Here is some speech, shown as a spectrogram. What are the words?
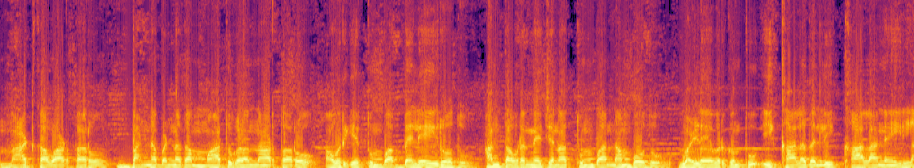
ನಾಟಕವಾಡ್ತಾರೋ ಬಣ್ಣ ಬಣ್ಣದ ಮಾತುಗಳನ್ನಾಡ್ತಾರೋ, ಅವರಿಗೆ ತುಂಬಾ ಬೆಲೆ ಇರೋದು. ಅಂತವರನ್ನೇ ಜನ ತುಂಬಾ ನಂಬೋದು. ಒಳ್ಳೆಯವರಿಗಂತೂ ಈ ಕಾಲದಲ್ಲಿ ಕಾಲನೇ ಇಲ್ಲ.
